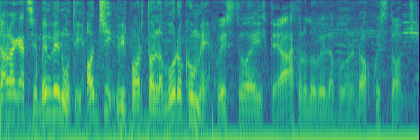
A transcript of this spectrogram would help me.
Ciao ragazzi e benvenuti! Oggi vi porto al lavoro con me. Questo è il teatro dove lavorerò quest'oggi.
